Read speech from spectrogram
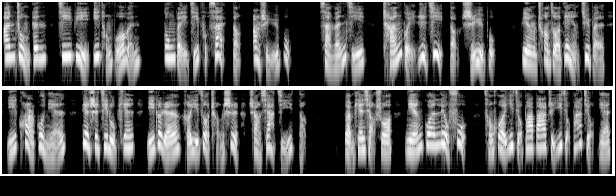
安重根击毙伊藤博文》《东北吉普赛》等二十余部，散文集《馋鬼日记》等十余部，并创作电影剧本《一块儿过年》。电视纪录片《一个人和一座城市》上下集等，短篇小说《年关六副》曾获一九八八至一九八九年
